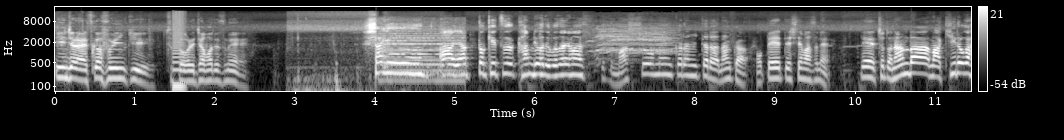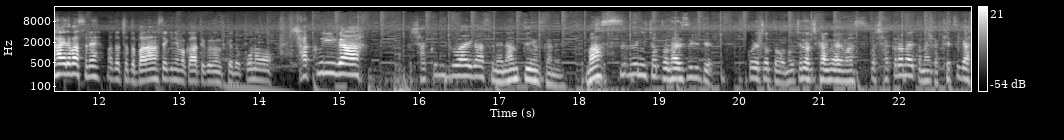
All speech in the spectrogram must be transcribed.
いいんじゃないですか雰囲気。ちょっと俺邪魔ですね。シャギーン。あーやっとケツ完了でございます。ちょっと真正面から見たらなんかオペーってしてますね。でちょっとナンバーまあ黄色が入れますね。またちょっとバランス的にも変わってくるんですけどこのしゃくりがしゃくり具合がですね。なんていうんですかね。まっすぐにちょっとなりすぎてこれちょっと後々考えます。これしゃくらないとなんかケツが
